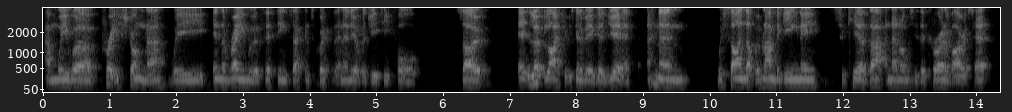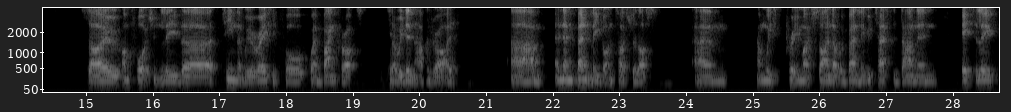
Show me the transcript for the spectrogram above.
and we were pretty strong there. We in the rain we were 15 seconds quicker than any other GT4, so it looked like it was going to be a good year. And then we signed up with Lamborghini, secured that, and then obviously the coronavirus hit. So unfortunately, the team that we were racing for went bankrupt, so yeah. we didn't have a drive. Um, and then Bentley got in touch with us, um, and we pretty much signed up with Bentley. We tested down in Italy,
